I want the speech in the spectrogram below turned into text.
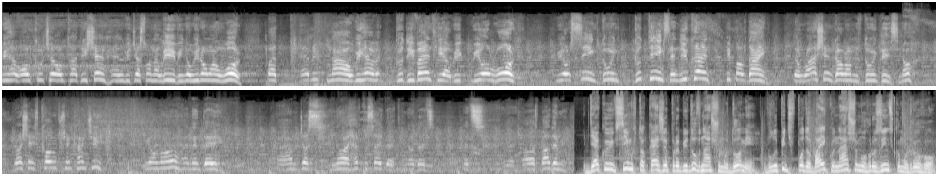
We have all culture, all tradition, and we just want to live. You know, we don't want war. But every now we have a good event here. We we all work. We are sing, doing good things, and Ukraine people dying. The Russian government is doing this. You know, Russia is corruption country. We all know, and then they. I'm just, you know, I have to say that. You know, that's that's yeah, that was bother me. Дякую всім, хто каже про біду в нашому домі. Влупіть вподобайку нашому грузинському другу.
